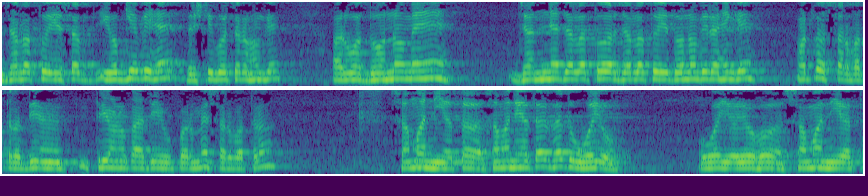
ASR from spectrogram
जलत्व ये सब योग्य भी है, दृष्टिगोचर होंगे। और वो दोनों में जन्य जलत्व और जलत्व ये दोनों भी रहेंगे। मतलब सर्वत्र त्रिवणुक आदि ऊपर में सर्वत्र समनियत समनियत अर्थात वयो हो समनियत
